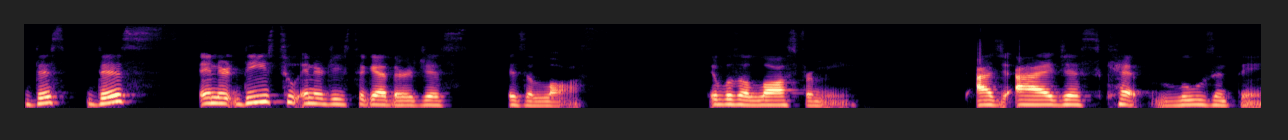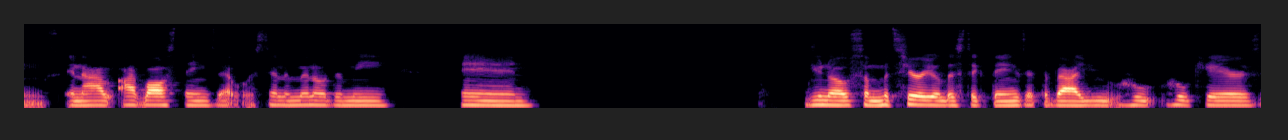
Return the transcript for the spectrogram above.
This this ener- these two energies together just is a loss. It was a loss for me. I, I just kept losing things and I, I lost things that were sentimental to me and you know some materialistic things at the value who who cares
